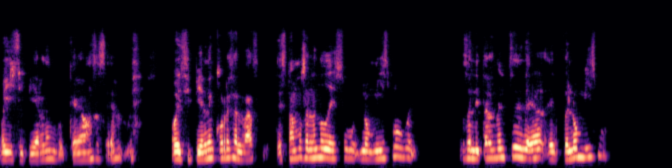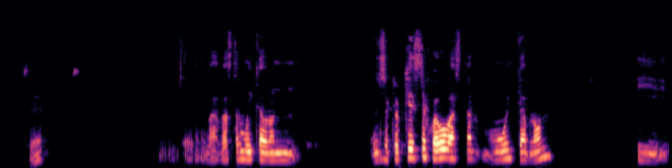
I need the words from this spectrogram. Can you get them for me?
Oye, si pierden, güey, ¿qué vamos a hacer, güey? Oye, si pierden, corres al Vasco. Estamos hablando de eso, güey. Lo mismo, güey. O sea, literalmente era- eh, fue lo mismo. Sí. Eh, Va, va a estar muy cabrón. O sea, creo que este juego va a estar muy cabrón. Y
